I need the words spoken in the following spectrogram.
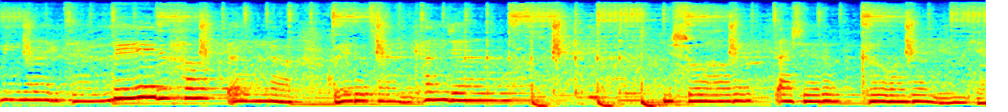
明那一天离得好远呐，回头才能看见。你说好的、大写的、渴望的明天，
